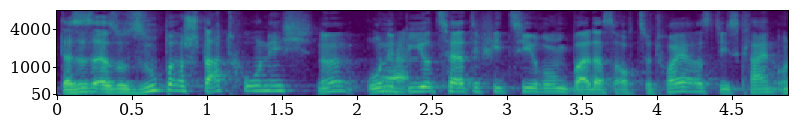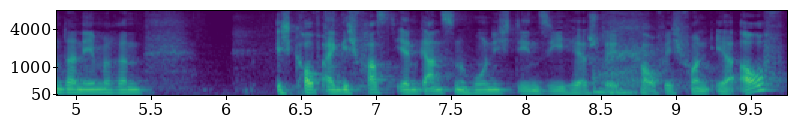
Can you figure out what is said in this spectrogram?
Das ist also super Stadthonig, ne? ohne Ja. Biozertifizierung, weil das auch zu teuer ist. Die ist Kleinunternehmerin. Ich kaufe eigentlich fast ihren ganzen Honig, den sie herstellt, kaufe ich von ihr auf.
